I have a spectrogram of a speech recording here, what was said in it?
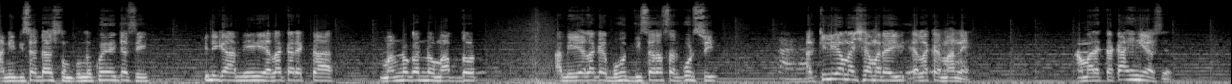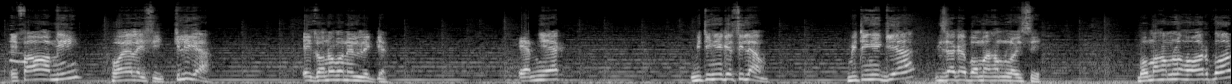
আমি বিচারটা সম্পূর্ণ করে দিতেছি কিন্তু আমি এই এলাকার একটা মান্যগণ্য মাপদর আমি এই এলাকায় বহুত বিচার আচার করছি। আর কিলিয়া মাইসে আমার এই এলাকায় মানে। আমার একটা কাহিনী আছে। এই পাও আমি হয়ে লাইছি কিলিগা এই জনগণের লেগে। আমি এক মিটিং এ গেছিলাম। মিটিং এ গিয়া এই জায়গায় বোমা হামলা হয়েছে বোমা হামলা হওয়ার পর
